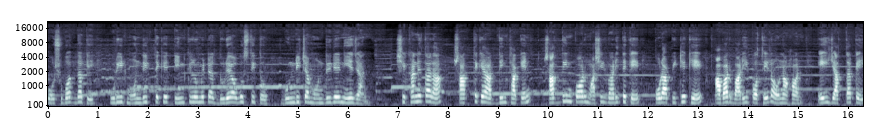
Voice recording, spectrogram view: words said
ও সুভদ্রাকে পুরীর মন্দির থেকে তিন কিলোমিটার দূরে অবস্থিত গুন্ডিচা মন্দিরে নিয়ে যান। সেখানে তারা সাত থেকে আট দিন থাকেন। সাত দিন পর মাসির বাড়ি থেকে পোড়া পিঠে খেয়ে আবার বাড়ির পথে রওনা হন। এই যাত্রাকেই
